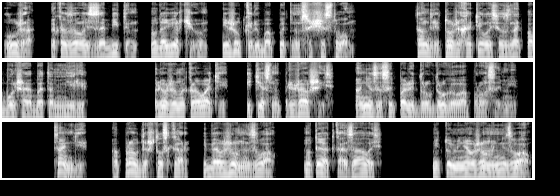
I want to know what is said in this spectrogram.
Лужа оказалась забитым, но доверчивым и жутко любопытным существом. Сандре тоже хотелось узнать побольше об этом мире. Лежа на кровати и тесно прижавшись, они засыпали друг друга вопросами. «Санди, а правда, что Скар тебя в жены звал, но ты отказалась? Никто меня в жены не звал.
